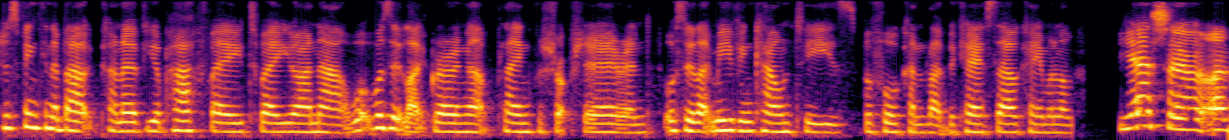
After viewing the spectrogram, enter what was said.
Just thinking about kind of your pathway to where you are now, what was it like growing up playing for Shropshire and also like moving counties before kind of like the KSL came along? Yeah, so I,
